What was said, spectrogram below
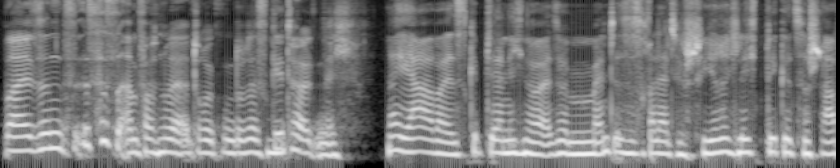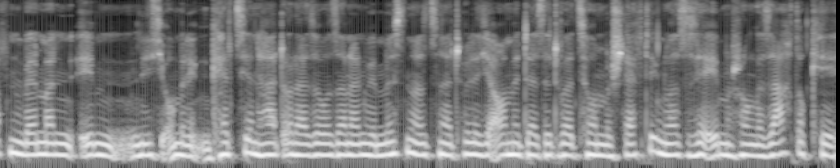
Weil sonst ist es einfach nur erdrückend und das hm. geht halt nicht. Naja, aber es gibt ja nicht nur, also im Moment ist es relativ schwierig, Lichtblicke zu schaffen, wenn man eben nicht unbedingt ein Kätzchen hat oder so, sondern wir müssen uns natürlich auch mit der Situation beschäftigen. Du hast es ja eben schon gesagt, okay,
